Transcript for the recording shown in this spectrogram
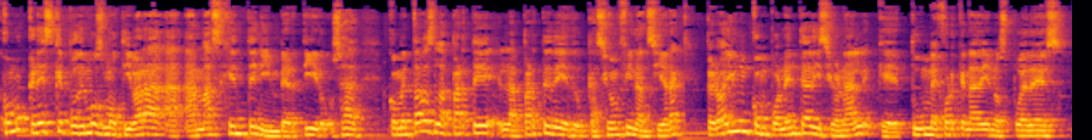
¿cómo crees que podemos motivar a, más gente en invertir? O sea, comentabas la parte, la parte de educación financiera, pero hay un componente adicional que tú mejor que nadie nos puedes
